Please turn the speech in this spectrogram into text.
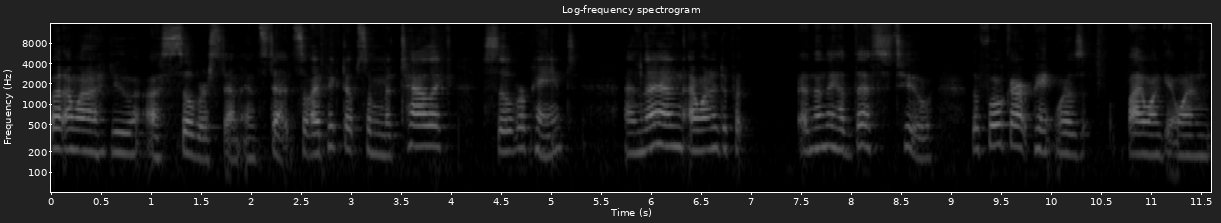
but I want to do a silver stem instead. So I picked up some metallic silver paint, and then I wanted to put, and then they had this too. The FolkArt paint was buy one, get one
